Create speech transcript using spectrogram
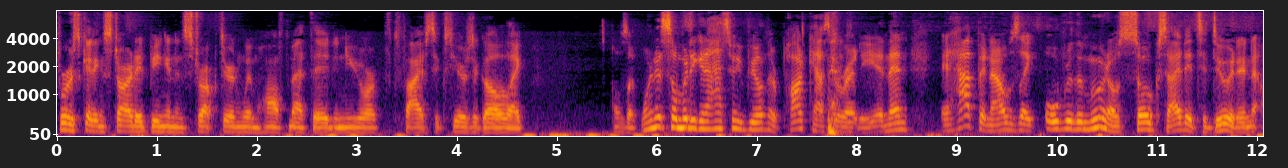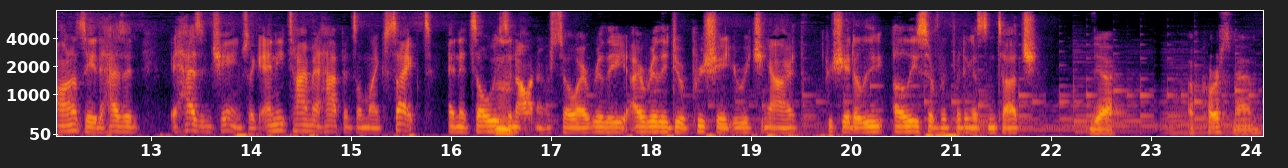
first getting started being an instructor in Wim Hof method in New York five six years ago, like I was like, when is somebody gonna ask me to be on their podcast already? and then it happened. I was like over the moon. I was so excited to do it. And honestly, it hasn't it hasn't changed. Like anytime it happens, I'm like psyched, and it's always mm. an honor. So I really I really do appreciate you reaching out. I appreciate Elisa for putting us in touch. Yeah, of course, man.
